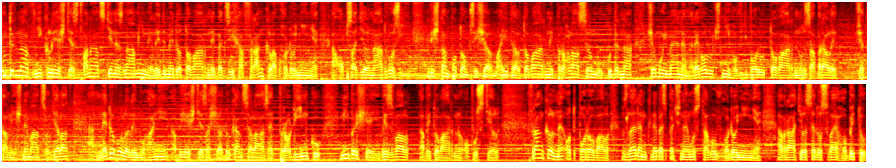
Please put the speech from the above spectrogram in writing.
Kudrna vnikl ještě s 12 neznámými lidmi do továrny Bedřicha Frankla v Hodoníně a obsadil nádvoří. Když tam potom přišel majitel továrny, prohlásil mu Kudrna, že mu jménem revolučního výboru továrnu zabrali, že tam již nemá co dělat a nedovolili mu ani, aby ještě zašel do kanceláře pro dýmku. Nýbrž jej vyzval, aby továrnu opustil. Frankl neodporoval vzhledem k nebezpečnému stavu v Hodoníně a vrátil se do svého bytu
